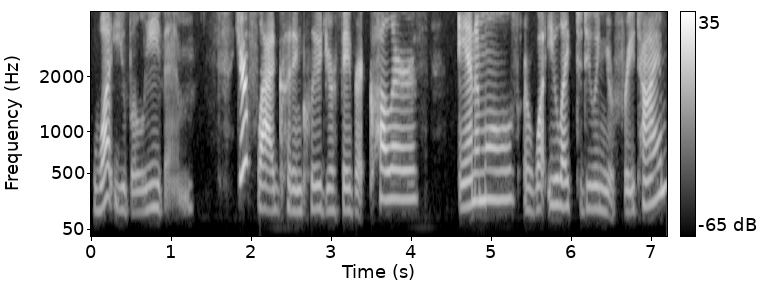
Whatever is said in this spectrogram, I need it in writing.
what you believe in. Your flag could include your favorite colors, animals, or what you like to do in your free time.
